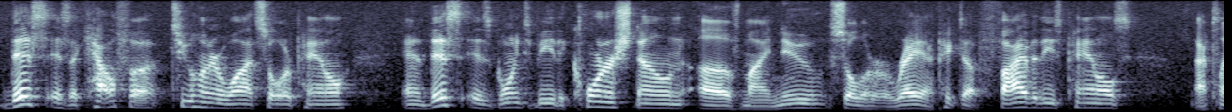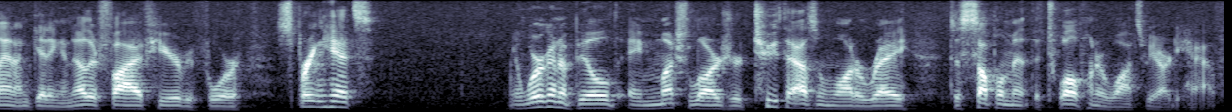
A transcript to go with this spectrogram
This is a Calpha 200 watt solar panel, and this is going to be the cornerstone of my new solar array. I picked up five of these panels. I plan on getting another five here before spring hits. And we're going to build a much larger 2,000 watt array to supplement the 1200 watts we already have.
